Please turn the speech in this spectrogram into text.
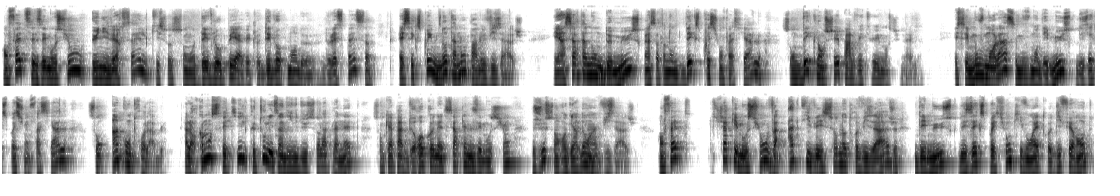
En fait, ces émotions universelles qui se sont développées avec le développement de, l'espèce, elles s'expriment notamment par le visage. Et un certain nombre de muscles, un certain nombre d'expressions faciales sont déclenchés par le vécu émotionnel. Et ces mouvements-là, ces mouvements des muscles, des expressions faciales, sont incontrôlables. Alors comment se fait-il que tous les individus sur la planète sont capables de reconnaître certaines émotions juste en regardant un visage? En fait, chaque émotion va activer sur notre visage des muscles, des expressions qui vont être différentes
